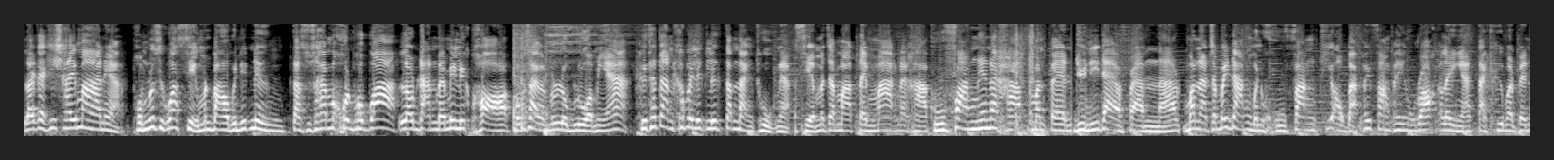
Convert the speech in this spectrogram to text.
หลังจากที่ใช้มาเนี่ยผมรู้สึกว่าเสียงมันเบาไปนิดนึง แต่สุดท้ายมาคนพบว่าเราดันไปไม่ลึกพอผมใส่แบบรวมๆเงี้ยคือถ้าดันเข้าไปลึกๆตำแหน่งถูกเนี่ยเสียงมันจะมาเต็มมากนะครับหูฟังเนี่ยนะครับมันเป็น unidiaphragm นะมันอาจจะไม่ดงเหมือนหูฟังที่ออกแบบให้ฟังเพลงร็อกอะไรเงี้ยแต่คือมันเป็น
